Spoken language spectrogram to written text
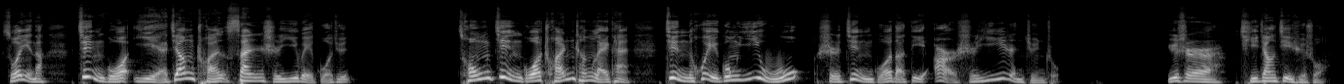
所以呢，晋国也将传三十一位国君。从晋国传承来看，晋惠公伊吾是晋国的第二十一任君主。于是齐姜继续说：“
